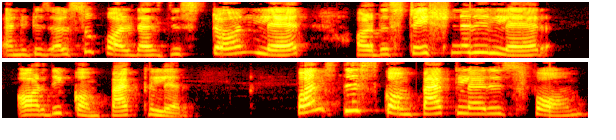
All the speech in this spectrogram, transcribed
and it is also called as the stern layer or the stationary layer or the compact layer. Once this compact layer is formed,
